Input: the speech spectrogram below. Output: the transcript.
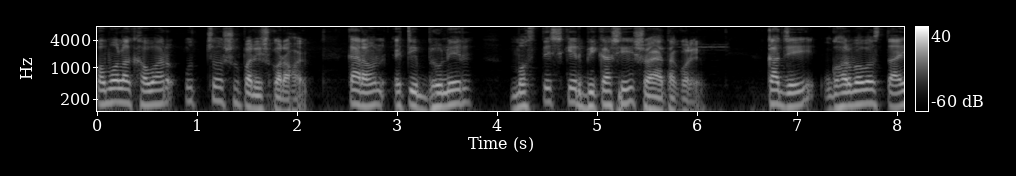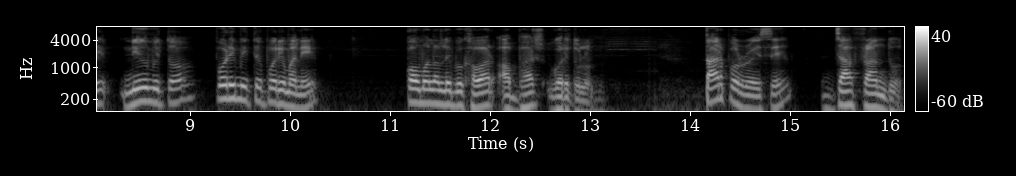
কমলা খাওয়ার উচ্চ সুপারিশ করা হয়, কারণ এটি ভ্রূণের মস্তিষ্কের বিকাশে সহায়তা করে। কাজেই গর্ভাবস্থায় নিয়মিত পরিমিত পরিমাণে কমলা লেবু খাওয়ার অভ্যাস গড়ে তুলুন। তারপর রয়েছে জাফরান দুধ।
